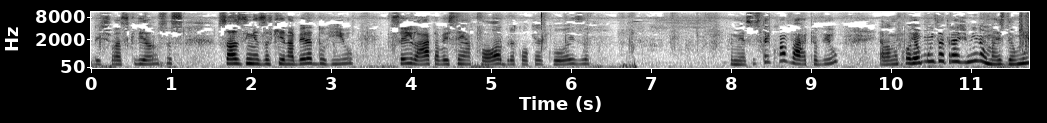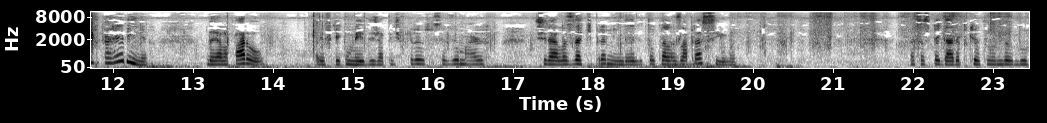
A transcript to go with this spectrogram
Deixou as crianças sozinhas aqui na beira do rio. Sei lá, talvez tenha cobra, qualquer coisa. Eu me assustei com a vaca, viu? Ela não correu muito atrás de mim não, mas deu uma carreirinha. Daí ela parou. Aí eu fiquei com medo e já pedi pro seu Vilmar tirar elas daqui pra mim. Daí ele tocou elas lá pra cima. Essas pegadas porque eu tô andando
